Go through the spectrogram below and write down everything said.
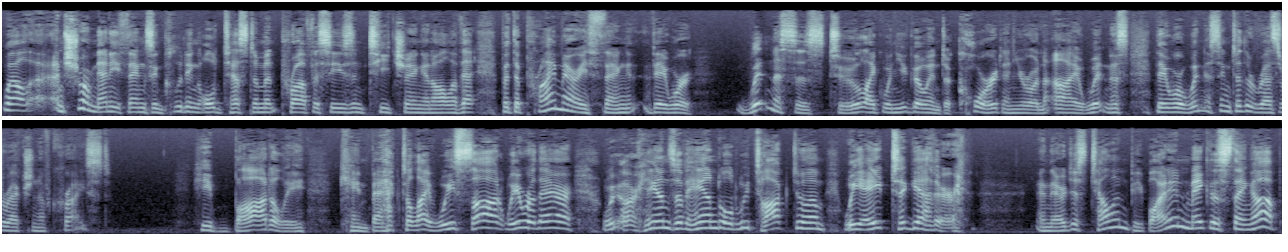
Well, I'm sure many things, including Old Testament prophecies and teaching and all of that. But the primary thing they were witnesses to, like when you go into court and you're an eyewitness, they were witnessing to the resurrection of Christ. He bodily came back to life. We saw it. We were there. We, our hands have handled. We talked to him. We ate together. And they're just telling people, I didn't make this thing up.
